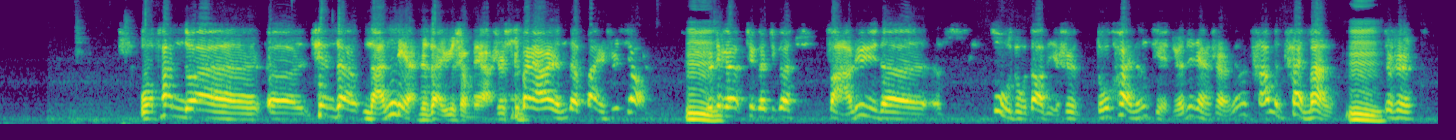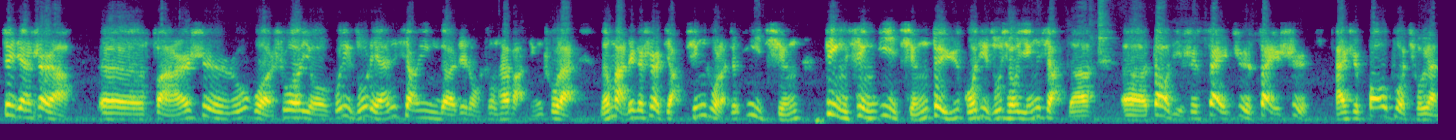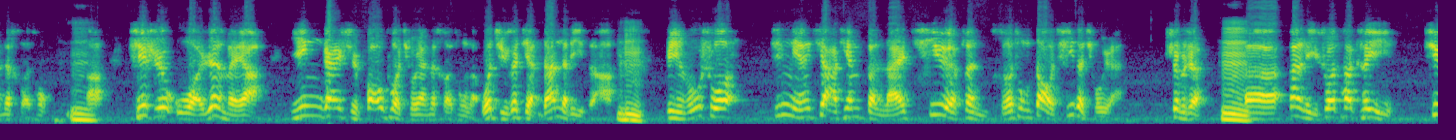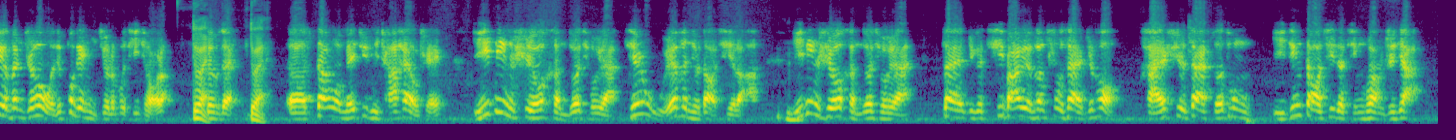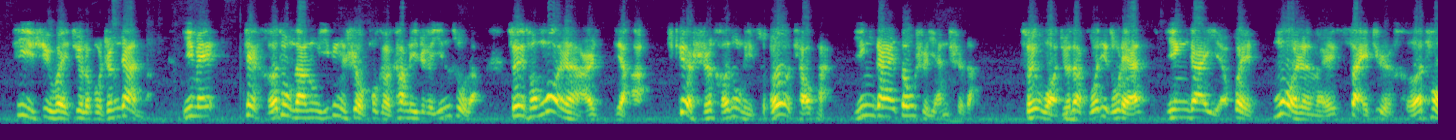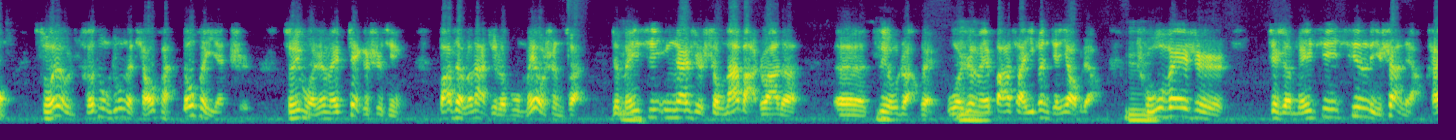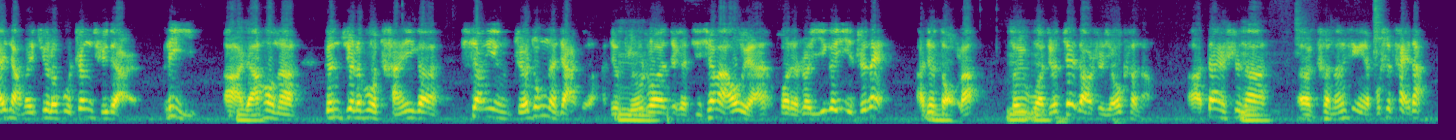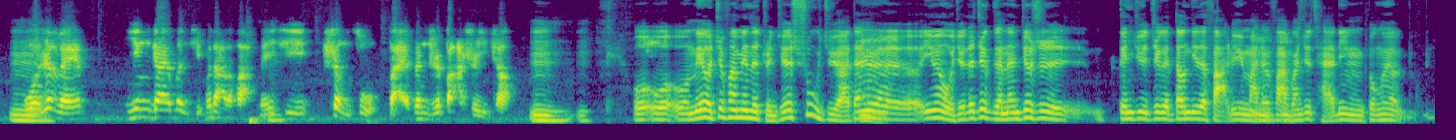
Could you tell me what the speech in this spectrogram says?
我判断呃现在难点是在于什么呀？是西班牙人的办事效率。就嗯这个这个这个法律的呃速度到底是多快能解决这件事儿？因为他们太慢了。嗯就是这件事儿啊，呃，反而是如果说有国际足联相应的这种仲裁法庭出来，能把这个事儿讲清楚了，就疫情定性疫情对于国际足球影响的，呃，到底是赛制赛事还是包括球员的合同？嗯啊其实我认为啊，应该是包括球员的合同的。我举个简单的例子啊，嗯比如说今年夏天本来七月份合同到期的球员，是不是？嗯呃，按理说他可以七月份之后我就不给你俱乐部踢球了，对对不对？对。呃，当然我没具体查还有谁，一定是有很多球员，其实五月份就到期了啊，一定是有很多球员在这个七八月份复赛之后，还是在合同已经到期的情况之下，继续为俱乐部征战的，因为这合同当中一定是有不可抗力这个因素的，所以从默认而讲啊，确实合同里所有条款应该都是延迟的。所以我觉得国际足联应该也会默认为赛制合同所有合同中的条款都会延迟。所以我认为这个事情，巴塞罗那俱乐部没有胜算，这梅西应该是手拿把抓的呃自由转会。我认为巴萨一分钱要不了，嗯除非是这个梅西心里善良，还想为俱乐部争取点儿利益啊，嗯然后呢跟俱乐部谈一个相应折中的价格，就比如说这个几千万欧元，或者说一个亿之内啊就走了。所以我觉得这倒是有可能啊，但是呢，呃，可能性也不是太大。嗯。我认为应该问题不大的话，梅西胜诉百分之八十以上。嗯嗯，我我我没有这方面的准确数据啊，但是因为我觉得这可能就是根据这个当地的法律嘛，嗯这个法官去裁定，包括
